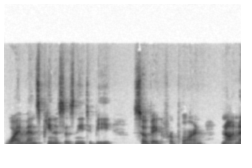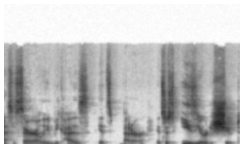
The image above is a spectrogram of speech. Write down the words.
why men's penises need to be so big for porn, not necessarily because it's better. It's just easier to shoot.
